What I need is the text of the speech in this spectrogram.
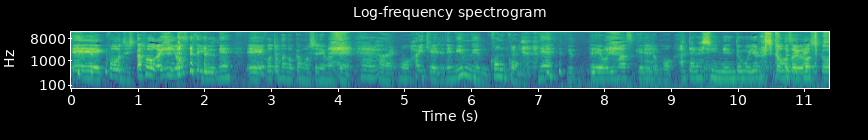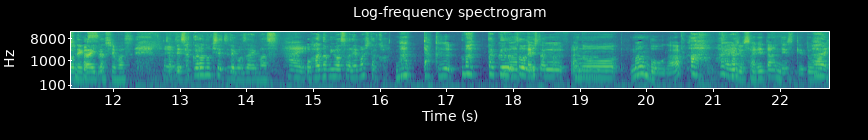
えー工事した方がいいよっていうね、え。ーことなのかもしれません。はい。はい、もう背景でねミュンミュンコンコンね言っておりますけれども、はい。新しい年度もよろしくおどうぞよろしくお願願いいいいたしたします。ますさて桜の季節でございます。はい。お花見はされましたか？全く。全くそうで全したあのマンボウが解除されたんですけど、はい。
